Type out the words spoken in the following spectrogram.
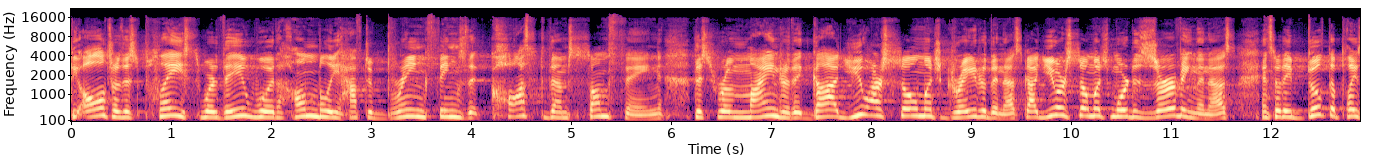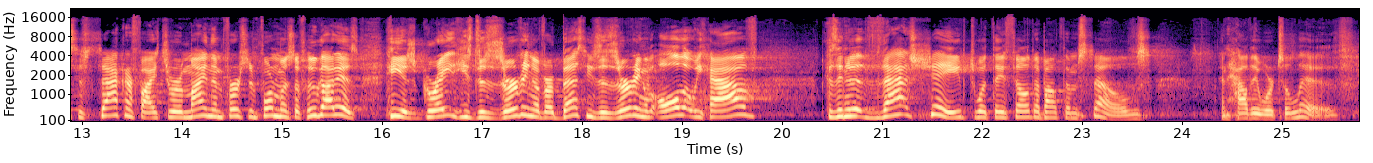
the altar, this place where they would humbly have to bring things that cost them something, this reminder that God, you are so much greater than us. God, you are so much more deserving than us. And so they built the place of sacrifice to remind them, first and foremost, of who God is. He is great, He's deserving of our best, He's deserving of all that we have, because they knew that that shaped what they felt about themselves and how they were to live.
